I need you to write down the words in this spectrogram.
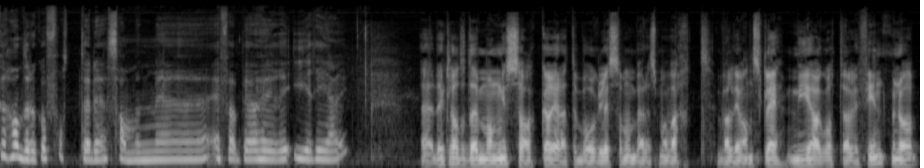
Hadde dere fått til det sammen med Frp og Høyre i regjering? Eh, det er klart at det er mange saker i dette borgerlige samarbeidet som har vært veldig vanskelig. Mye har gått veldig fint, men det var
